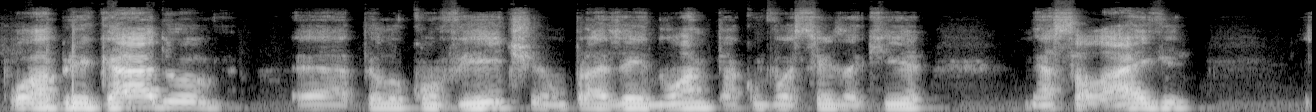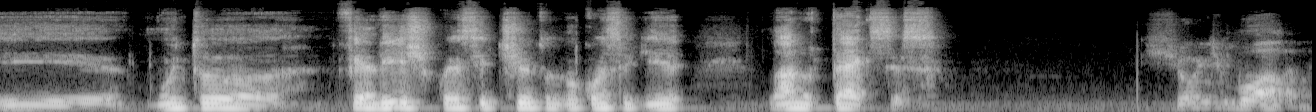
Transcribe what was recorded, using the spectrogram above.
Porra, obrigado é, pelo convite. É um prazer enorme estar com vocês aqui nessa live. E muito feliz com esse título que eu consegui lá no Texas. Show de bola.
